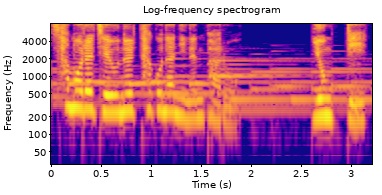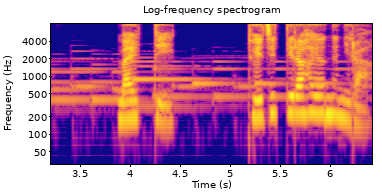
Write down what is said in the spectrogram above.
3월의 재운을 타고난 이는 바로 용띠, 말띠, 돼지띠라 하였느니라.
